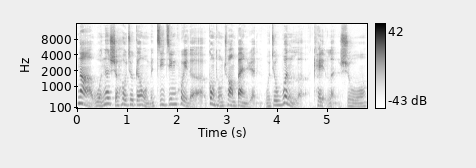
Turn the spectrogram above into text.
那我那时候就跟我们基金会的共同创办人，我就问了 Caitlin 说。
